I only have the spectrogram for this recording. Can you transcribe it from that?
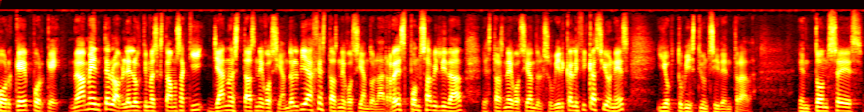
¿Por qué? Porque nuevamente lo hablé la última vez que estábamos aquí, ya no estás negociando el viaje, estás negociando la responsabilidad, estás negociando el subir calificaciones y obtuviste un sí de entrada. Entonces,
